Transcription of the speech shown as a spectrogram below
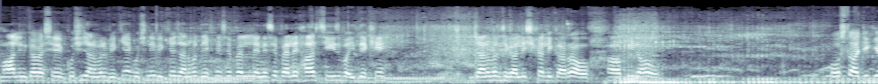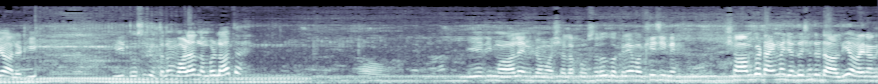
माल इनका वैसे कुछ जानवर बिके हैं, कुछ नहीं बिके जानवर देखने से पहले, लेने से पहले हर चीज़ भाई देखें। जानवर जगाली शिकाली कर रहा हो खा पी रहा। हो आज जी क्या हाल है? ठीक? ये दो सौ चौहत्तर वाड़ा नंबर लाता है ये जी माल है इनका माशाल्लाह खूबसूरत बकरे मक्खी जी ने शाम का टाइम है जंदर शंदर डाल दिया हुआ इन्होंने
